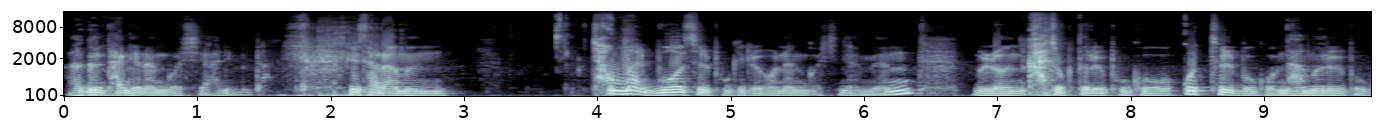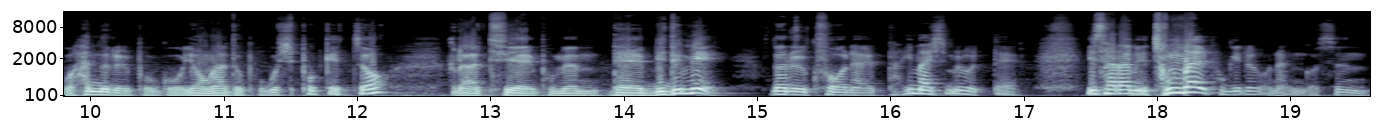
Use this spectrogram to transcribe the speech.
아, 그건 당연한 것이 아닙니다. 이 사람은 정말 무엇을 보기를 원한 것이냐면, 물론 가족들을 보고, 꽃을 보고, 나무를 보고, 하늘을 보고, 영화도 보고 싶었겠죠? 그러나 뒤에 보면 내 믿음이 너를 구원하였다. 이 말씀을 볼 때, 이 사람이 정말 보기를 원한 것은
